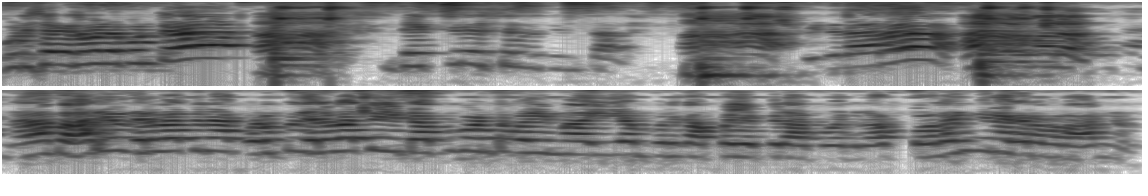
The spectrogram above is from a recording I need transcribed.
గుడిసె కనబడకుంటే డెకరేషన్ తింటాను బిడ్డలారా నా భార్య తెలియదు నా కొడుకు తెలియదు ఈ డబ్బు కొంటూ పోయి మా అయ్యం పొనికి అప్ప చెప్పి రాపోని రా పొలంగి నగరంలో అన్నాడు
